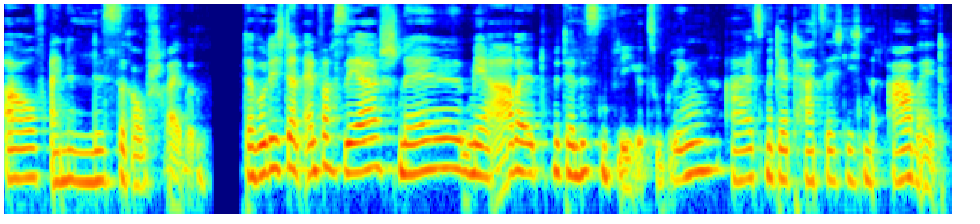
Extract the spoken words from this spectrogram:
auf eine Liste raufschreibe. Da würde ich dann einfach sehr schnell mehr Arbeit mit der Listenpflege zubringen, als mit der tatsächlichen Arbeit.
